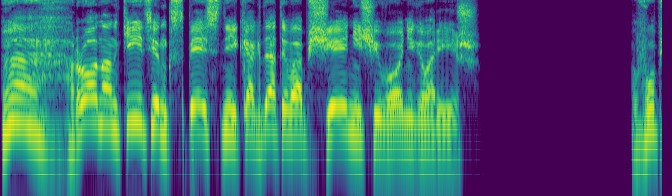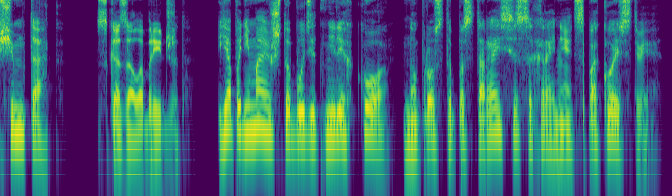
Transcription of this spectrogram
Ах, Ронан Китинг с песней «Когда ты вообще ничего не говоришь». «В общем, так», — сказала Бриджит. «Я понимаю, что будет нелегко, но просто постарайся сохранять спокойствие».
